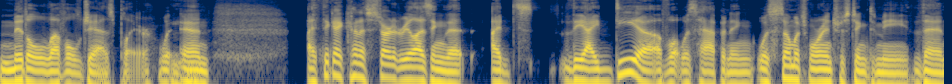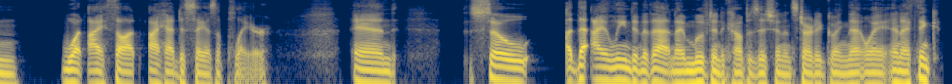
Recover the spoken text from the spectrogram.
middle level jazz player. Wh- And I think I kind of started realizing that I'd the idea of what was happening was so much more interesting to me than what I thought I had to say as a player. And so uh, that I leaned into that and I moved into composition and started going that way. And I think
